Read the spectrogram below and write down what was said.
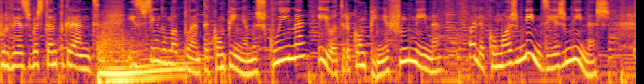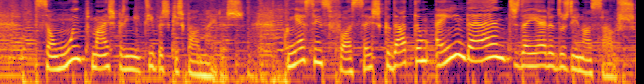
por vezes bastante grande, existindo uma planta com pinha masculina e outra com pinha feminina. Olha, como aos meninos e as meninas são muito mais primitivas que as palmeiras. Conhecem-se fósseis que datam ainda antes da era dos dinossauros,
